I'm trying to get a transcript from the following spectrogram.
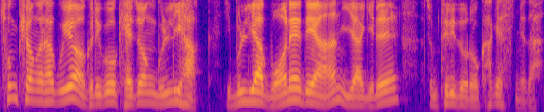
총평을 하고요. 그리고 개정 물리학, 이 물리학 원에 대한 이야기를 좀 드리도록 하겠습니다.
